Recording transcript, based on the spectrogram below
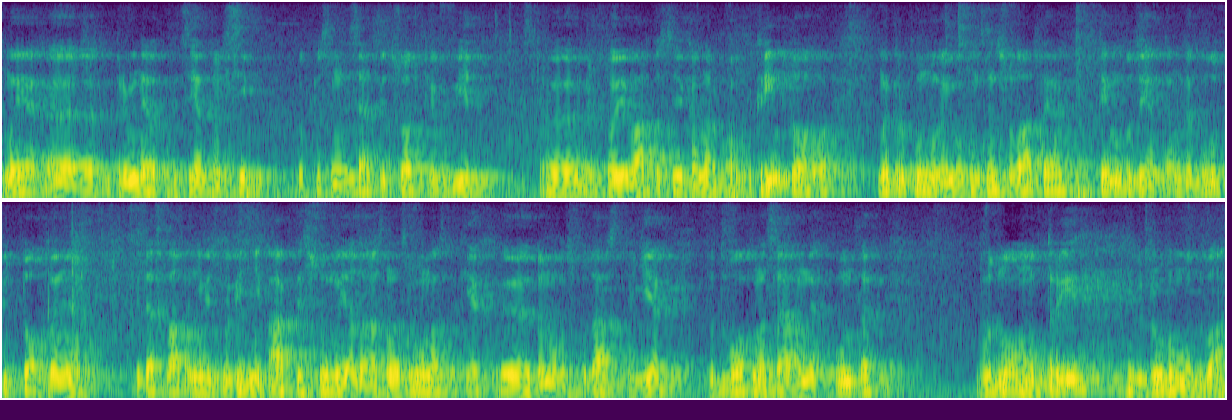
ми е, примінили коефіцієнт 0,7, тобто 70% від е, тої вартості, яка нарахована. Крім того, ми пропонуємо компенсувати тим будинкам, де було підтоплення, і де складені відповідні акти, суми. Я зараз назву. У нас таких е, домогосподарств є в двох населених пунктах, в одному три і в другому два.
